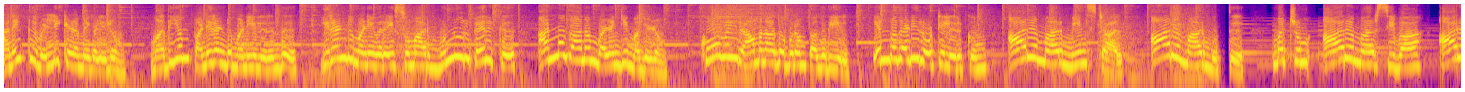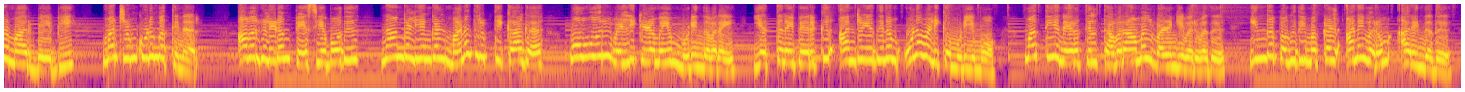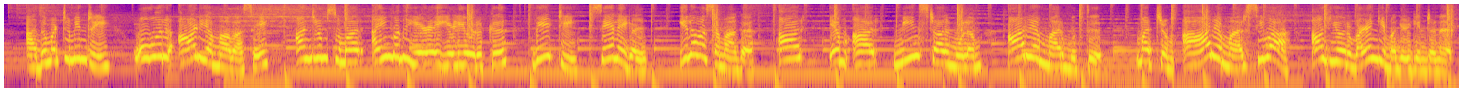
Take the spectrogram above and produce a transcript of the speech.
அனைத்து வெள்ளிக்கிழமைகளிலும் மதியம் பனிரெண்டு மணியிலிருந்து இரண்டு மணி வரை சுமார் முன்னூறு பேருக்கு அன்னதானம் வழங்கி மகிழும். கோவை ராமநாதபுரம் பகுதியில் எண்பது அடி ரோட்டில் இருக்கும் ஆர் எம் ஆர் மீன் stall R M R Muthu மற்றும் ஆர்எம்ஆர் சிவா ஆர்எம்ஆர் பேபி மற்றும் குடும்பத்தினர். அவர்களிடம் பேசியபோது நாங்கள் எங்கள் மன திருப்திக்காக ஒவ்வொரு வெள்ளிக்கிழமையும் முடிந்தவரை எத்தனை பேருக்கு அன்றைய தினம் உணவளிக்க முடியுமோ மத்திய நேரத்தில் தவறாமல் வழங்கி வருவது இந்த பகுதி மக்கள் அனைவரும் அறிந்தது. அது மட்டுமின்றி ஒவ்வொரு ஆடி அமாவாசை அன்றும் சுமார் ஐம்பது ஏழை எளியோருக்கு வேட்டி சேலைகள் இலவசமாக ஆர் எம் ஆர் மீன் ஸ்டால் மூலம் ஆர் எம் ஆர் முத்து மற்றும் ஆர் எம் ஆர் சிவா ஆகியோர் வழங்கி மகிழ்கின்றனர்.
